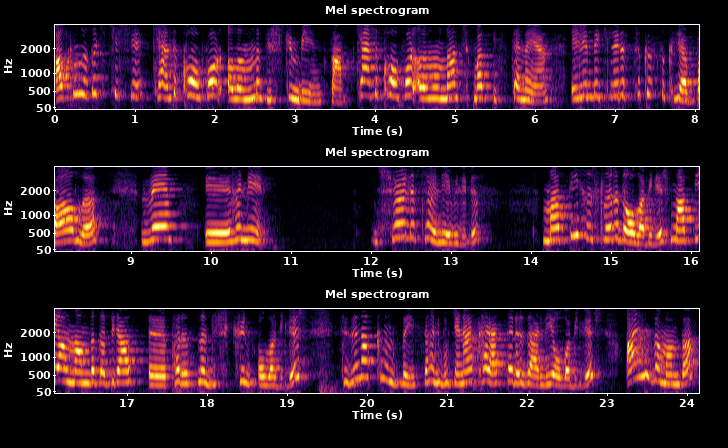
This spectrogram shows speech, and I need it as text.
Aklınızdaki kişi kendi konfor alanına düşkün bir insan. Kendi konfor alanından çıkmak istemeyen, elindekileri sıkı sıkıya bağlı ve e, hani şöyle söyleyebiliriz. Maddi hırsları da olabilir. Maddi anlamda da biraz e, parasına düşkün olabilir. Sizin hakkınızda ise hani bu genel karakter özelliği olabilir. Aynı zamanda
